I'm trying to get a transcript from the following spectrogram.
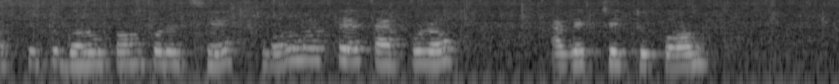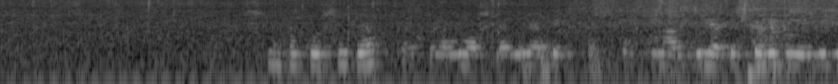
আজকে একটু গরম কম করেছে গরম আছে, তারপরেও আগের চেয়ে একটু কম। মশলাটা কষে যাক, তারপরে আমি মশলাগুলো এক মাছগুলো এক করে দিয়ে দিব।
